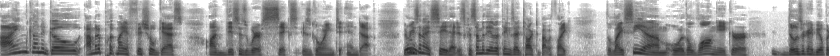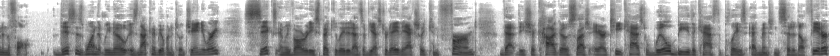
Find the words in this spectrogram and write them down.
I'm gonna go. I'm gonna put my official guess on this is where six is going to end up. The reason I say that is because some of the other things I talked about with like the Lyceum or the Longacre, those are going to be open in the fall. This is one that we know is not going to be open until January 6, and we've already speculated as of yesterday. They actually confirmed that the Chicago slash ART cast will be the cast that plays Edmonton Citadel Theater.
